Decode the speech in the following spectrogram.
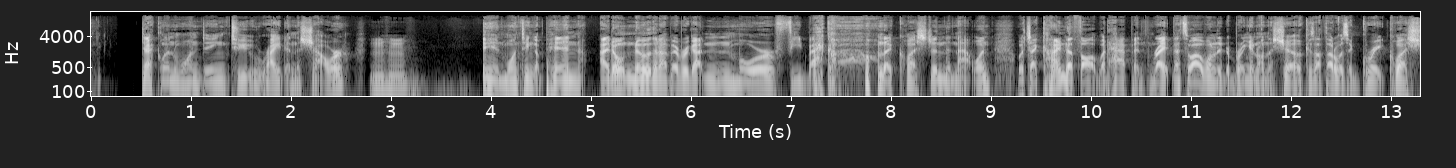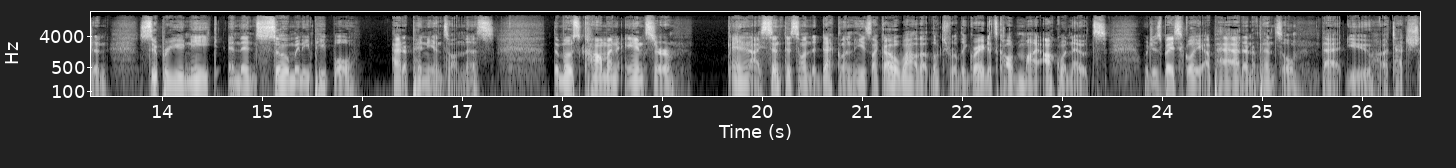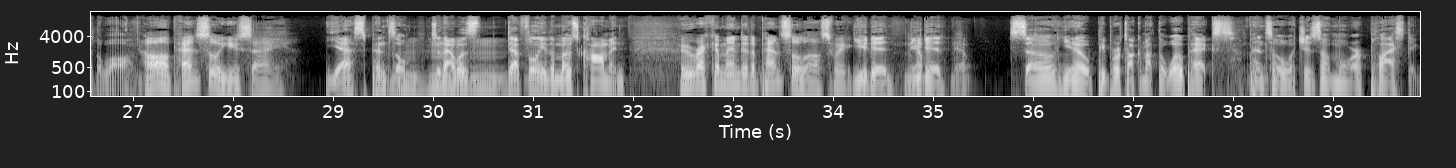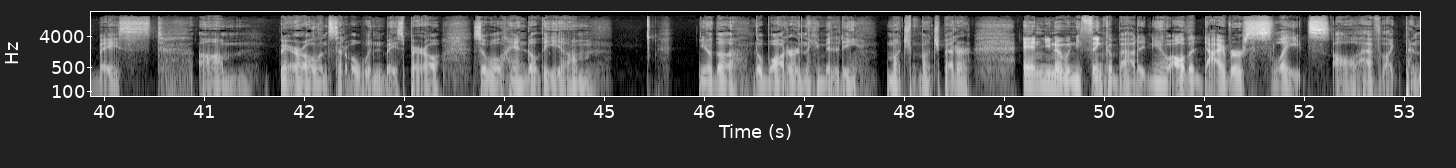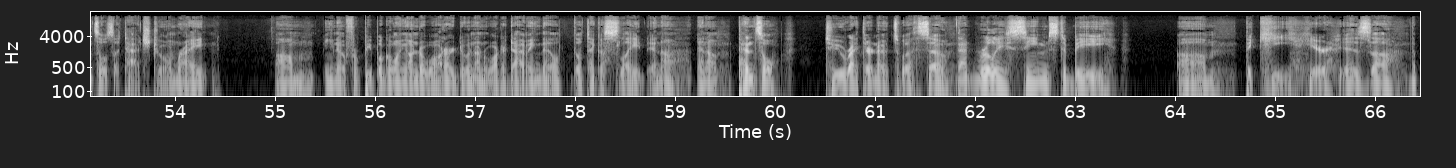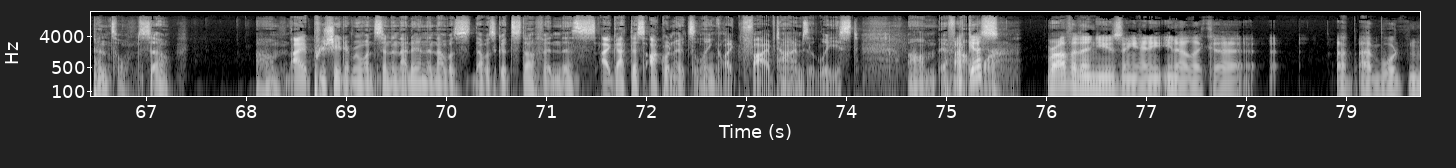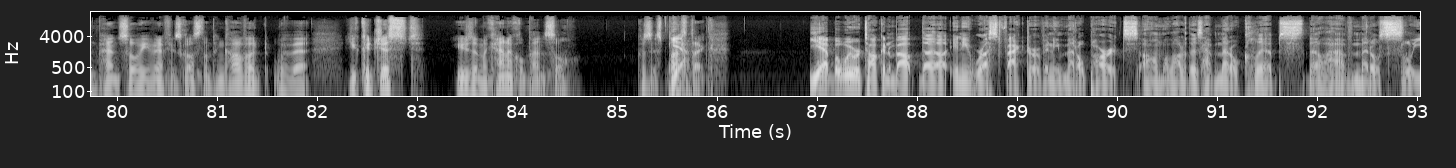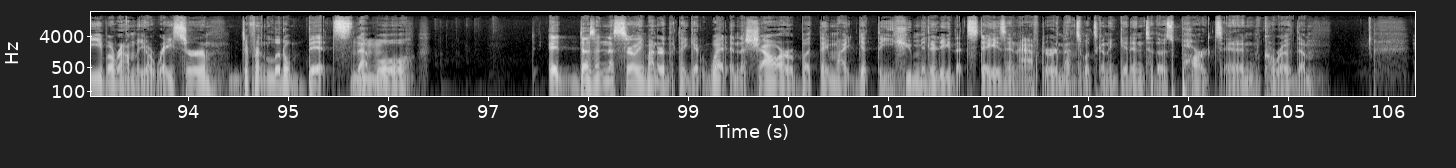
Declan wanting to write in the shower. Mm-hmm. and wanting a pen. I don't know that I've ever gotten more feedback on a question than that one, which I kind of thought would happen, right? That's why I wanted to bring it on the show because I thought it was a great question, super unique, and then so many people had opinions on this. The most common answer, and I sent this on to Declan, he's like, oh, wow, that looks really great. It's called My Aqua Notes, which is basically a pad and a pencil that you attach to the wall. Oh, pencil, you say? Yes, pencil. So that was Mhm. definitely the most common. Who recommended a pencil last week? You did. You did. Yep. So, you know, people were talking about the Wopex pencil, which is a more plastic based um, barrel instead of a wooden based barrel. So we'll handle the um, you know, the the water and the humidity much, much better. And, you know, when you think about it, you know, all the diverse slates all have like pencils attached to them, right? Um, you know, for people going underwater, doing underwater diving, they'll they'll take a slate and a and a pencil to write their notes with. So that really seems to be um, the key here is uh, the pencil. So um, I appreciate everyone sending that in, and that was that was good stuff. And this, I got this Aquanotes link like five times at least, um, if not I guess more. Rather than using any, you know, like a, a a wooden pencil, even if it's got something covered with it, you could just use a mechanical pencil because it's Yeah. plastic. Yeah, but we were talking about the any rust factor of any metal parts. Um, a lot of those have metal clips. They'll have metal sleeve around the eraser, different little bits that Mm. will. It doesn't necessarily matter that they get wet in the shower, but they might get the humidity that stays in after, and that's what's going to get into those parts and corrode them.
